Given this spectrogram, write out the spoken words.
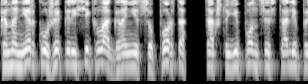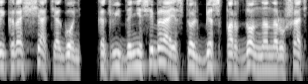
Канонерка уже пересекла границу порта, так что японцы стали прекращать огонь, как видно, не собираясь столь беспардонно нарушать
